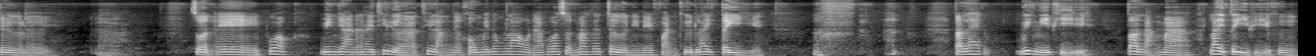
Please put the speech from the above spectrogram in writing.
เจอเลยอ่าส่วนเอพวกวิญญาณอะไรที่เหลือที่หลังเนี่ยคงไม่ต้องเล่านะ เพราะว่าส่วนมากถ้าเจอนี่ในฝันคือไล่ตี ตอนแรกวิ่งหนีผี ตอนหลังมาไล่ตีผีคืน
